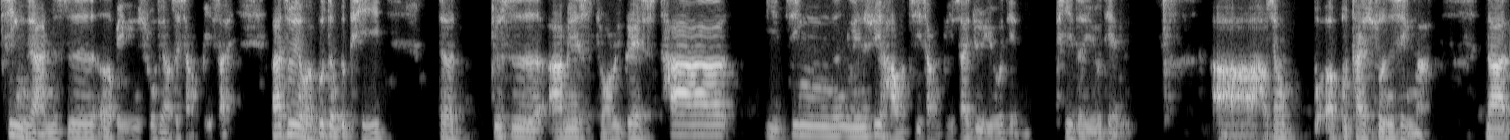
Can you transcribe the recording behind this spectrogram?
竟然是二比零输掉这场比赛。那这边我不得不提的就是阿梅斯·佐瑞格斯，他已经连续好几场比赛就有点踢的有点啊，好像不呃不太顺心嘛。那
